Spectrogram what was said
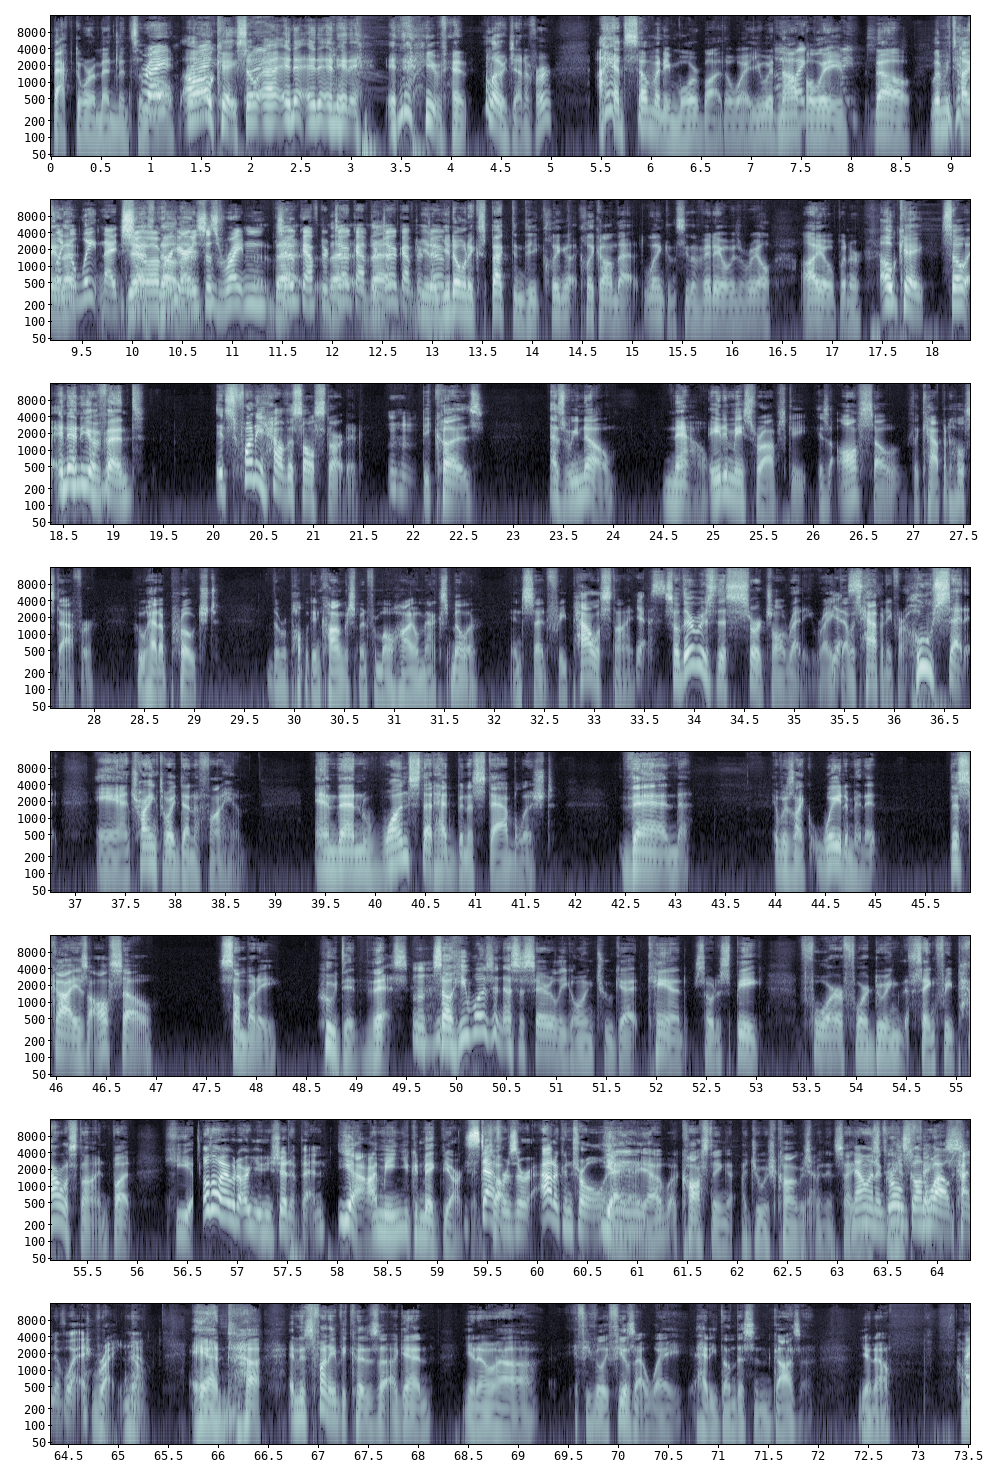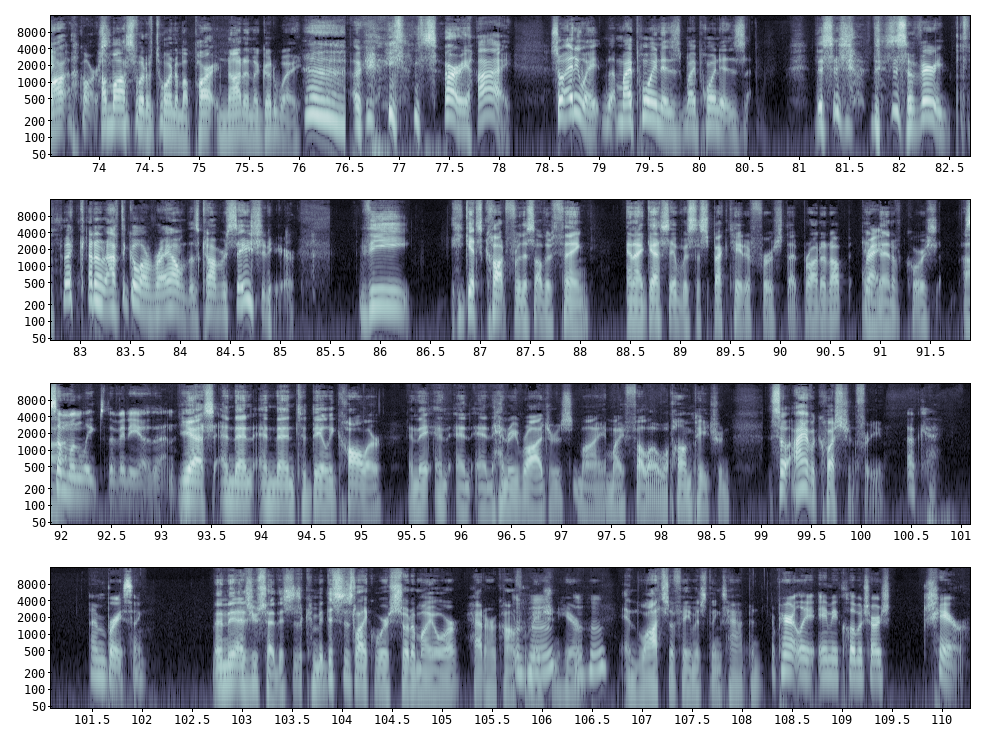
Backdoor amendments and Right, all. right, oh, okay. So, uh, in, in, in, in, in any event, hello, Jennifer. I had so many more, by the way. You would Oh, not I- believe. I- no, let me tell It's you like that a late night show Yes, over no, here. that- He's just writing that- joke after that- joke after joke after you know, joke. you don't expect until you click, click on that link and see the video is a real eye opener. Okay, so in any event, it's funny how this all started Mhm. because, as we know now, Ada Macerovsky is also the Capitol Hill staffer who had approached the Republican congressman from Ohio, Max Miller, and said, Free Palestine. Yes. So there was this search already, right? Yes. That was happening for who said it and trying to identify him. And then once that had been established, then it was like, wait a minute, this guy is also somebody who did this. Mhm. So he wasn't necessarily going to get canned, so to speak, for for doing saying free Palestine, but he Although I would argue he should have been. yeah, I mean you can make the argument. So- Staffers are out of control. yeah, and yeah, yeah, accosting a Jewish congressman and saying Now in a girl's gone wild kind of way. Right. No. Yeah. And uh, and it's funny because uh, again, you know, uh, if he really feels that way, had he done this in Gaza, you know, I- Hamas, of course. Hamas would have torn him apart, and not in a good way. okay. Sorry. Hi. So anyway, my point is, my point is, this is this is a very I don't have to go around this conversation here. The he gets caught for this other thing. And I guess it was the spectator first that brought it up, and Right. then of course uh, Someone leaked the video then. Yes, and then and then to Daily Caller and they and, and, and Henry Rogers, my my fellow Palm patron. So I have a question for you. Okay. I'm bracing. And as you said, this is a commi- This is like where Sotomayor had her confirmation Mhm, here, mhm. and lots of famous things happen. Apparently, Amy Klobuchar's chair.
